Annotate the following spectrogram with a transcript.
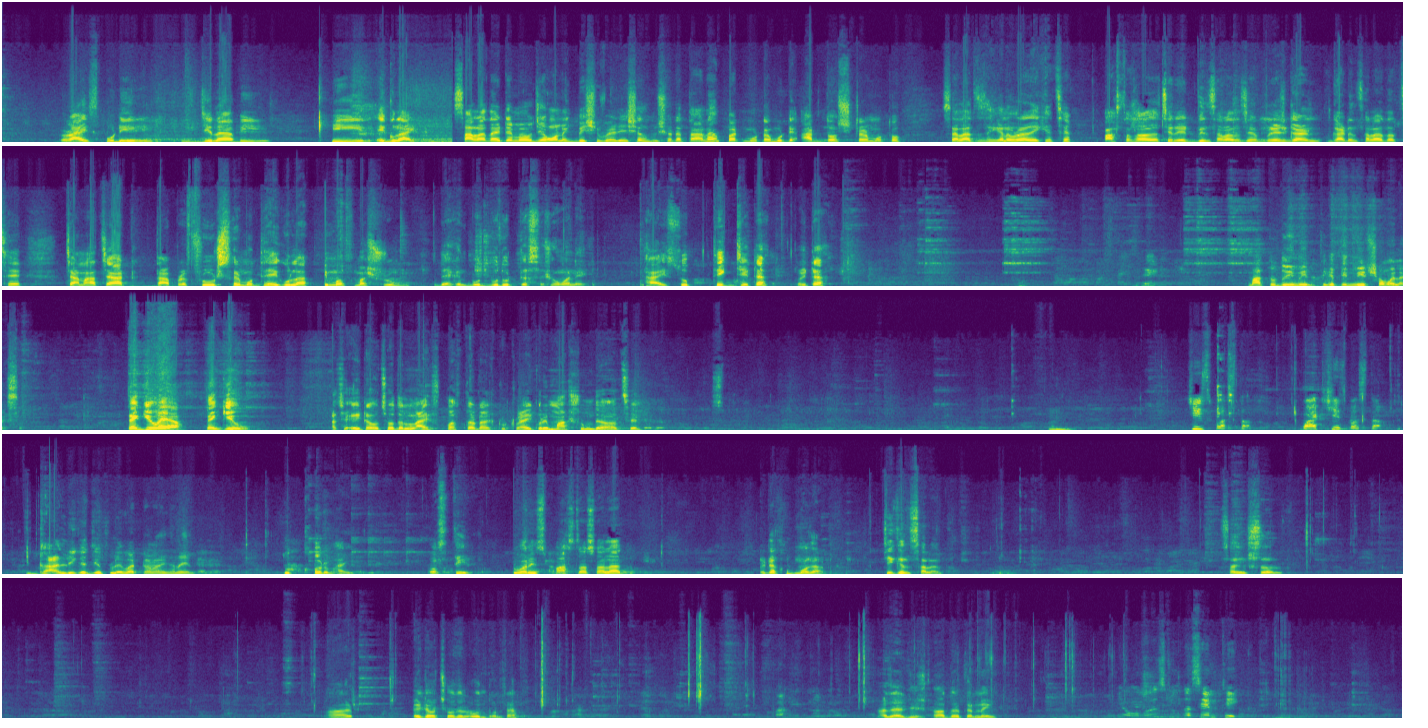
rice pudding jalebi kheer, এগুলো আইটেম সালাদ আইটেমেও যে অনেক বেশি ভ্যারিয়েশন বিষয়টা তা না বাট মোটামুটি আট দশটার মতো স্যালাদ সেখানে ওরা রেখেছে। পাস্তা সালাদ আছে রেড বিন সালাদ আছে ফ্রেশ গার্ডেন সালাদ আছে, চানা চাট, তারপরে ফ্রুটসের মধ্যে এগুলা ক্রিম অফ মাশরুম দেখেন বুদবুদ উঠতেছে সমানে। থাই স্যুপ ঠিক যেটা, ওইটা। মাত্র দুই মিনিট থেকে তিন মিনিট সময় লাগছে। থ্যাংক ইউ ভাইয়া। থ্যাংক ইউ আচ্ছা এটা হচ্ছে ওদের লাইফ পাস্তাটা, একটু ট্রাই করে মাশরুম দেওয়া আছে। হুম cheese pasta white cheese pasta. গার্লিকের যে ফ্লেভারটা না এখানে তুক্ষর ভাই অস্থির। ওয়ান ইজ পাস্তা সালাদ এটা খুব মজার চিকেন সালাদ সরি সোল আর এটা হচ্ছে ওদের অন্থনটা হাজার জিনিস খাওয়ার দরকার নেই।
